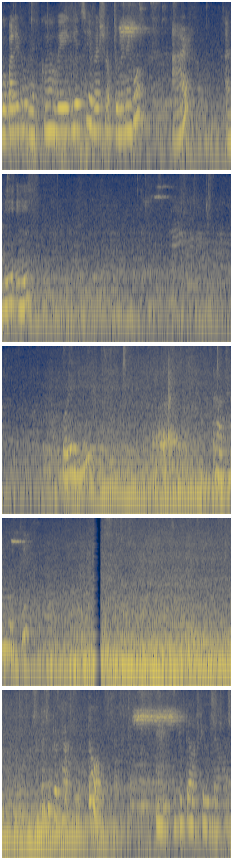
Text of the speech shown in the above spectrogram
গোপালেরও ভোগ খাওয়া হয়ে গিয়েছে, এবার সব তুলে নেব। আর আমি এই করে নিই রথের মধ্যে। ছোট ঠাকুর তো দিতে অসুবিধা হয়।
